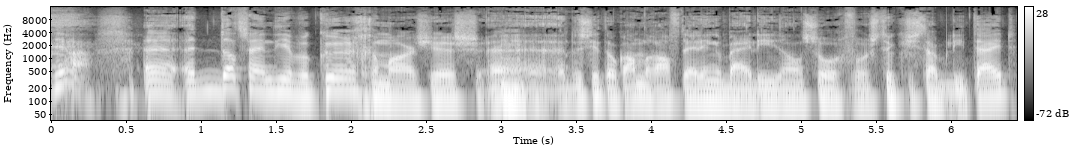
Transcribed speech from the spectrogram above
Ja, dat zijn, die hebben keurige marges. Mm. Er zitten ook andere afdelingen bij die dan zorgen voor een stukje stabiliteit.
